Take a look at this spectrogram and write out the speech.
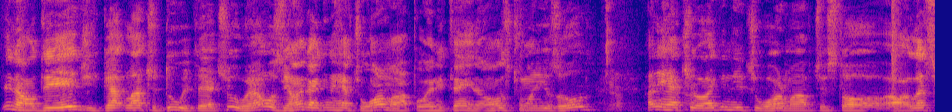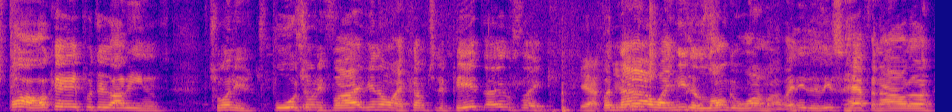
you know, the age you got a lot to do with that too. When I was young, I didn't have to warm up or anything. You know, I was 20 years old. I didn't have to. I didn't need to warm up to start. Oh, let's spar. Okay, put it. I mean, 24, 25. You know, I come to the pit. I was like, Yeah. but now I need a longer warm up. I need at least half an hour,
